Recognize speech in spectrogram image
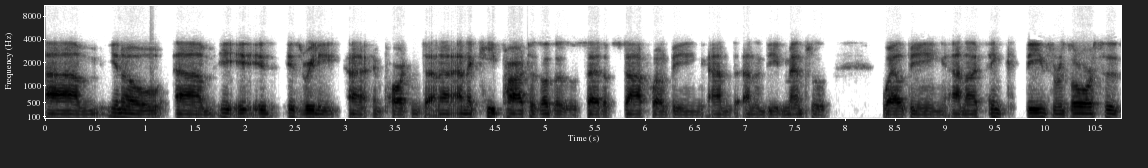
um, you know, um, is, is really uh, important and a, and a key part, as others have said, of staff well-being and, and indeed mental well-being. And I think these resources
